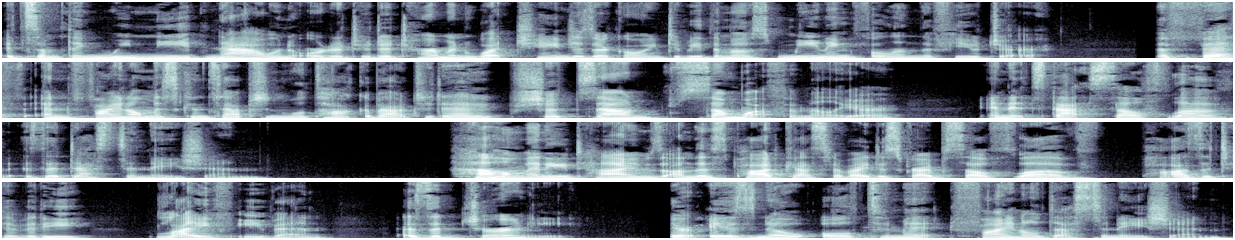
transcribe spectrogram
It's something we need now in order to determine what changes are going to be the most meaningful in the future. The fifth and final misconception we'll talk about today should sound somewhat familiar, and it's that self love is a destination. How many times on this podcast have I described self love, positivity, life even, as a journey? There is no ultimate final destination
